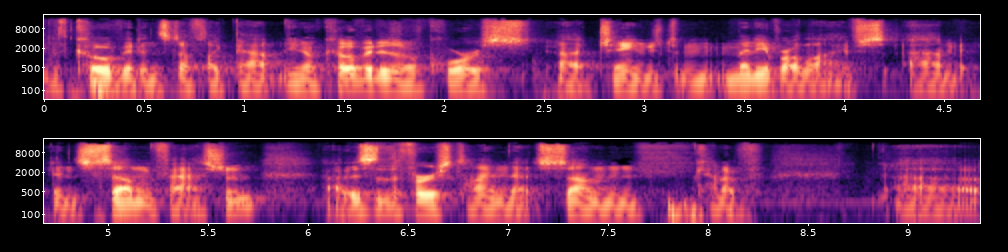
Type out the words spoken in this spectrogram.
with COVID and stuff like that. You know, COVID has, of course, uh, changed many of our lives um, in some fashion. Uh, this is the first time that some kind of uh,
